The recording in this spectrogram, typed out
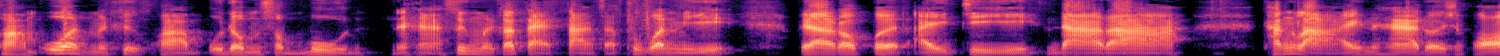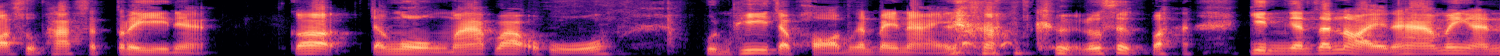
ความอ้วนมันคือความอุดมสมบูรณ์นะฮะซึ่งมันก็แตกต่างจากทุกวันนี้ เวลาเราเปิด IG ดาราทั้งหลายนะฮะโดยเฉพาะสุภาพสตรีเนี่ยก็จะงงมากว่าโอ้โห คุณพี่จะผอมกันไปไหนนะครับ คือรู้สึกว่ากินกันซะหน่อยนะฮะไม่งั้น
